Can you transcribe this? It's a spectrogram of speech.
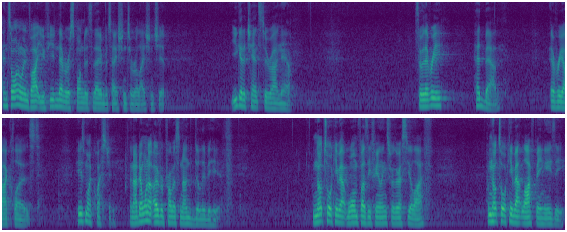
And so I want to invite you, if you've never responded to that invitation to relationship, you get a chance to right now. So, with every head bowed, every eye closed, here's my question. And I don't want to overpromise and underdeliver here. I'm not talking about warm, fuzzy feelings for the rest of your life. I'm not talking about life being easy.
